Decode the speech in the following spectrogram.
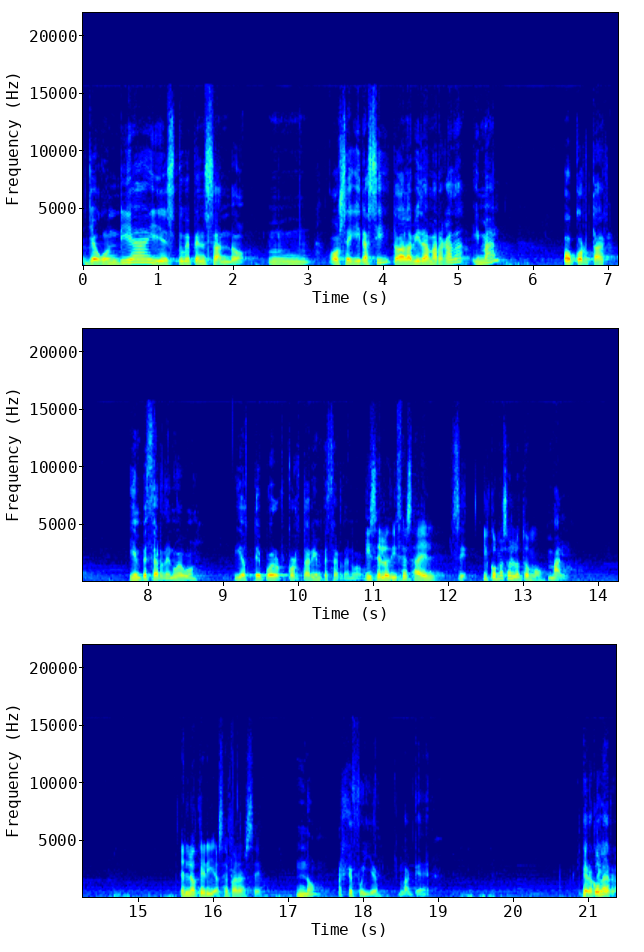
eh, llegó un día y estuve pensando, mm, o seguir así toda la vida amargada y mal, o cortar y empezar de nuevo. Y opté por cortar y empezar de nuevo. Y se lo dices a él. Sí, ¿Y cómo se lo tomó? mal. Él no quería separarse. No, es que fui yo la que... Pero cómo- claro,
